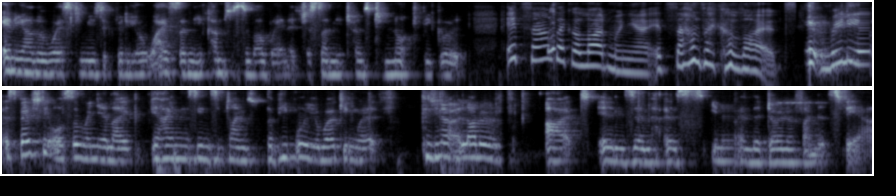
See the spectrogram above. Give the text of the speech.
any other Western music video, why suddenly it comes to Zimbabwe and it just suddenly turns to not be good. It sounds like a lot, Munya. It sounds like a lot. It really, especially also when you're like behind the scenes, sometimes the people you're working with, because you know, a lot of art in Zim is, you know, in the donor funded sphere.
